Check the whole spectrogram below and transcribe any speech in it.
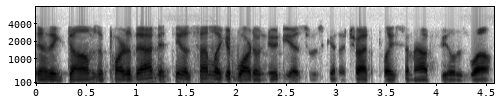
I think Dom's a part of that. It, you know, it sounded like Eduardo Nunez was going to try to play some outfield as well.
